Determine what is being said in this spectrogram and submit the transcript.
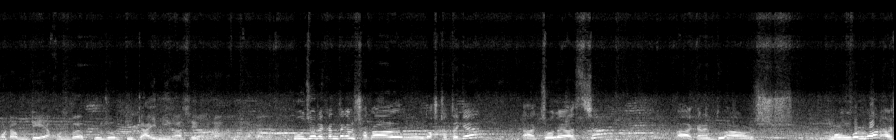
মোটামুটি এখন পুজোর কি টাইমিং আছে এখানে? মোটামুটি পুজোর এখান থেকে সকাল দশটা থেকে চলে আসছে। এখানে মঙ্গলবার আর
